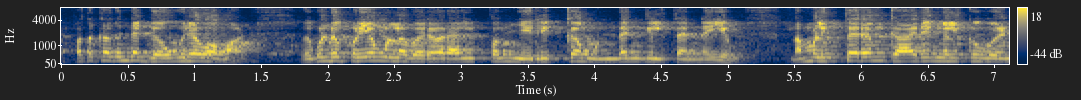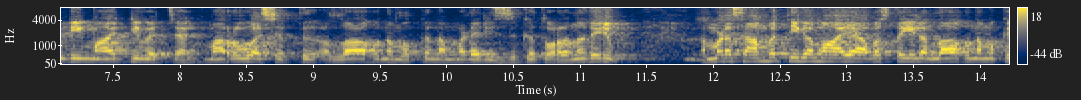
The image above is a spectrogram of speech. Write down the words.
അപ്പം അതൊക്കെ അതിന്റെ ഗൗരവമാണ്. അതുകൊണ്ട് പ്രിയമുള്ളവർ ഒരല്പം ഞെരുക്കമുണ്ടെങ്കിൽ തന്നെയും നമ്മൾ ഇത്തരം കാര്യങ്ങൾക്ക് വേണ്ടി മാറ്റിവെച്ചാൽ മറുവശത്ത് അള്ളാഹു നമുക്ക് നമ്മുടെ രിസുക്ക് തുറന്നു തരും. നമ്മുടെ സാമ്പത്തികമായ അവസ്ഥയിൽ അള്ളാഹു നമുക്ക്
